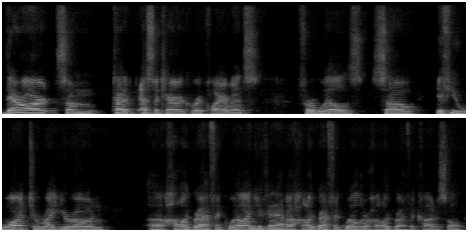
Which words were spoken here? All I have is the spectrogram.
there are some kind of esoteric requirements for wills. So if you want to write your own uh, holographic will, and you can have a holographic will or holographic codicil,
